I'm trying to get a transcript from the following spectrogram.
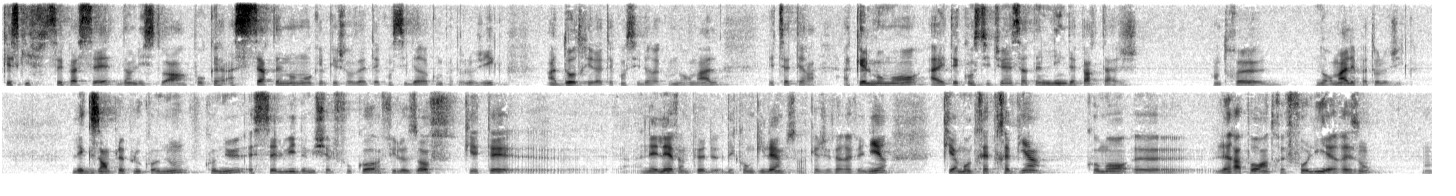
qu'est-ce qui s'est passé dans l'histoire pour qu'à un certain moment quelque chose a été considéré comme pathologique, à d'autres il a été considéré comme normal, etc. À quel moment a été constituée une certaine ligne de partage entre normal et pathologique? L'exemple le plus connu, connu, est celui de Michel Foucault, un philosophe qui était euh, un élève un peu de, de Conguilhem, sur lequel je vais revenir, qui a montré très bien comment euh, les rapports entre folie et raison Hein,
